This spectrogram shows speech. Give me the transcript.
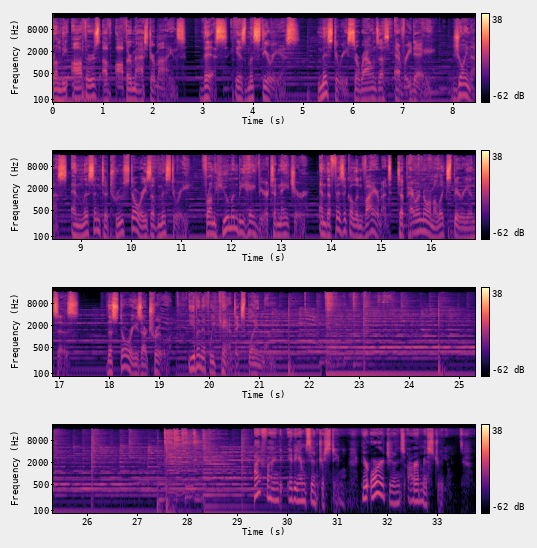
From the authors of Author Masterminds, this is Mysterious. Mystery surrounds us every day. Join us and listen to true stories of mystery, from human behavior to nature and the physical environment to paranormal experiences. The stories are true, even if we can't explain them. Find idioms interesting. Their origins are a mystery.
